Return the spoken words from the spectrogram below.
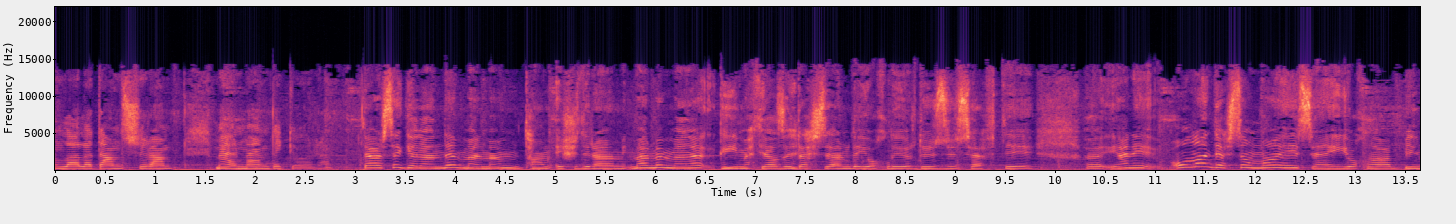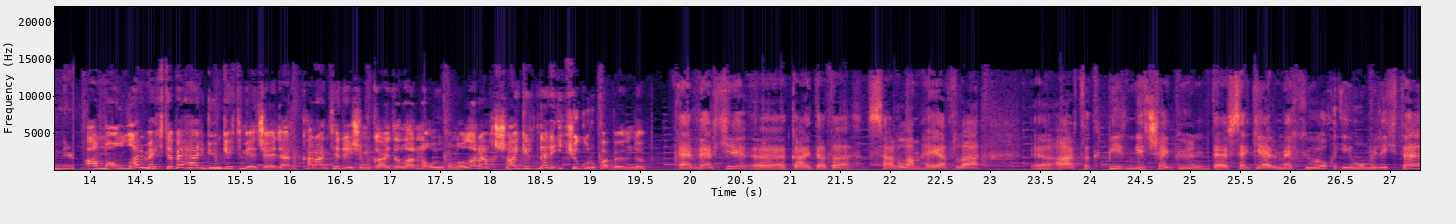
onlarla danışıram, müəllimimi də görürəm. Dərsə gələndə müəllimim tam eşidirəm. Müəllimim mənə qiymət yazır, dərslərimi də yoxlayır, düzdür, səhvdir. Yəni onlayn dərsdə amma heç yoxlaya bilmirəm. Amma onlar məktəbə hər gün getməyəcəklər. Karantin rejimi qaydalarına uyğun olaraq şagirdlər iki qrupa bölünüb. Əvvəlki ə, qaydada sağlam həyatla ə, artıq bir neçə gün dərsə gəlmək yox, ümumilikdə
